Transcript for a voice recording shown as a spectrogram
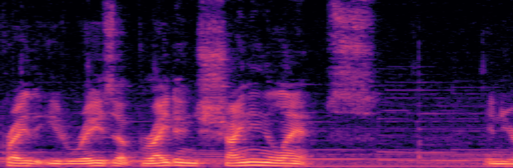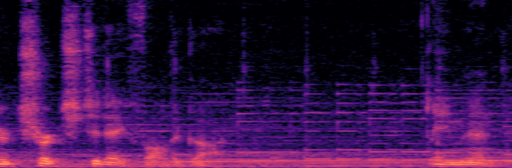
pray that you raise up bright and shining lamps in your church today, Father God. Amen.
